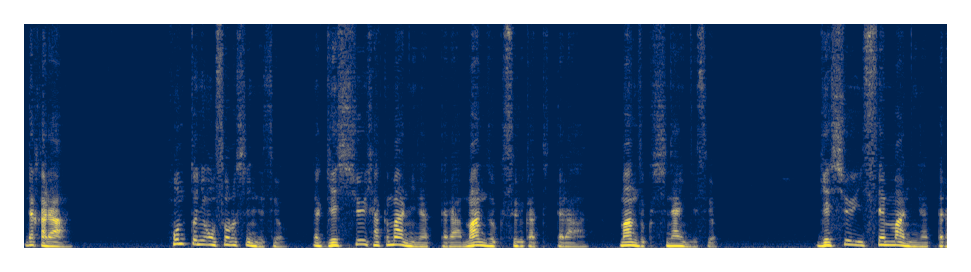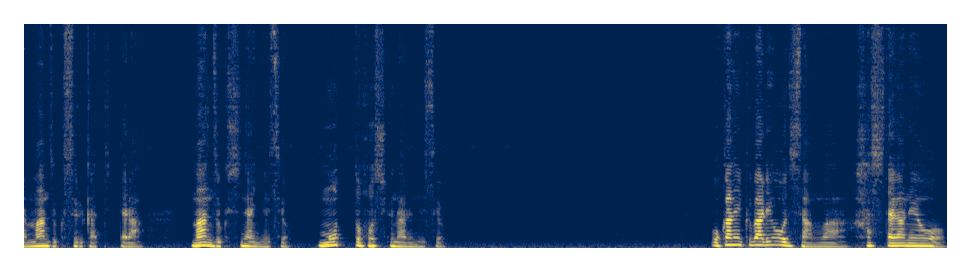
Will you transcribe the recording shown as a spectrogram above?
だから本当に恐ろしいんですよ。月収100万になったら満足するかって言ったら満足しないんですよ。月収1000万になったら満足するかって言ったら満足しないんですよ。もっと欲しくなるんですよ。お金配りおじさんははした金を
